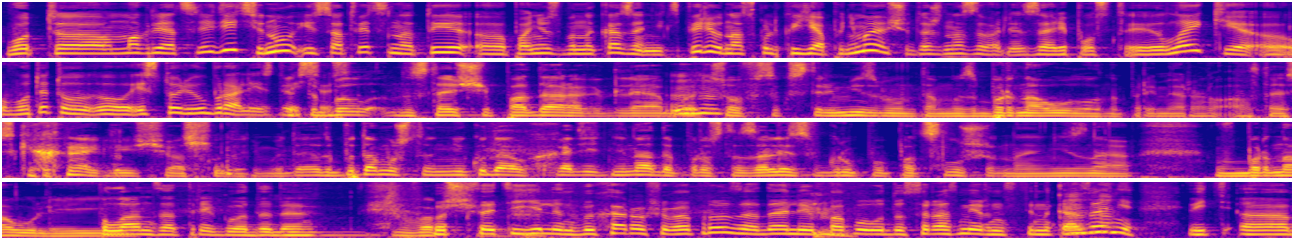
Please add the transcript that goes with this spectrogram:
вот могли отследить, ну и, соответственно, ты понес бы наказание. Теперь, насколько я понимаю, еще даже назвали за репосты и лайки, вот эту историю убрали из 208. Это был настоящий подарок для бойцов угу. с экстремизмом, там, из Барнаула, например, Алтайский край или еще откуда-нибудь. Да, потому что никуда ходить не надо, просто залез в группу подслушанная, не знаю, в Барнауле. И... План за три года, да вообще... Вот, кстати, Елена, вы хороший вопрос задали по поводу соразмерности наказания. Ведь э,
